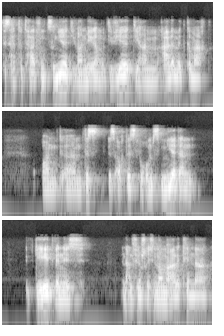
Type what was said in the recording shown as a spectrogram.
das hat total funktioniert. Die waren mega motiviert, die haben alle mitgemacht. Und ähm, das ist auch das, worum es mir dann geht, wenn ich in Anführungsstrichen normale Kinder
